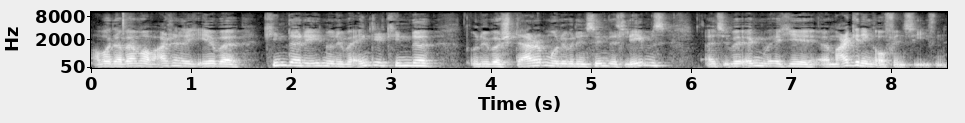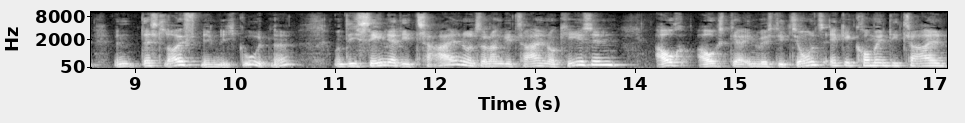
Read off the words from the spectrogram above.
aber da werden wir wahrscheinlich eher über Kinder reden und über Enkelkinder und über Sterben und über den Sinn des Lebens als über irgendwelche äh, Marketingoffensiven. Das läuft nämlich gut. Ne? Und die sehen ja die Zahlen und solange die Zahlen okay sind, auch aus der Investitionsecke kommen die Zahlen,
